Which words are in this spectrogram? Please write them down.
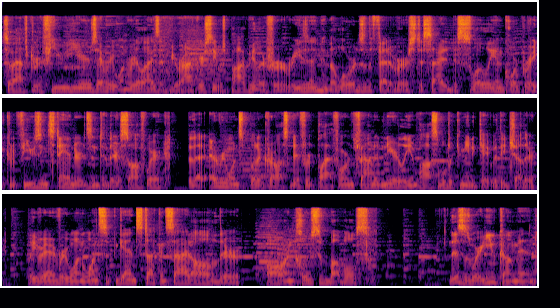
So after a few years, everyone realized that bureaucracy was popular for a reason, and the lords of the Fediverse decided to slowly incorporate confusing standards into their software so that everyone split across different platforms found it nearly impossible to communicate with each other, leaving everyone once again stuck inside all of their all-inclusive bubbles. This is where you come in.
